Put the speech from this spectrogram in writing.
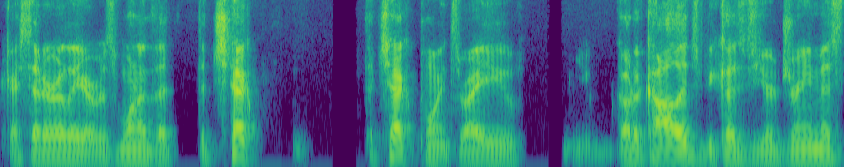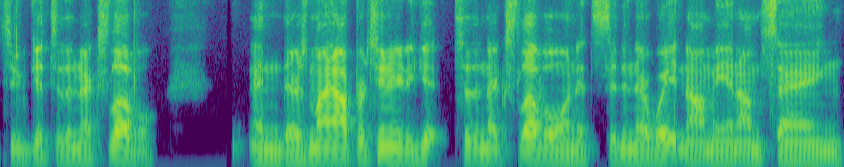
like I said earlier, it was one of the the check the checkpoints, right? You you go to college because your dream is to get to the next level. And there's my opportunity to get to the next level and it's sitting there waiting on me. And i'm saying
